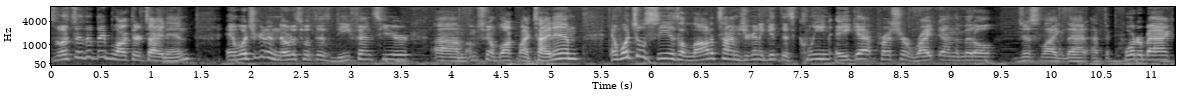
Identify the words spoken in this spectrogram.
So let's say that they block their tight end, and what you're going to notice with this defense here, um, I'm just going to block my tight end. And what you'll see is a lot of times you're going to get this clean A-gap pressure right down the middle, just like that at the quarterback.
